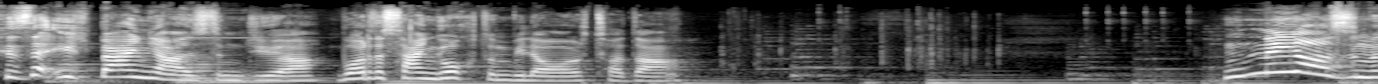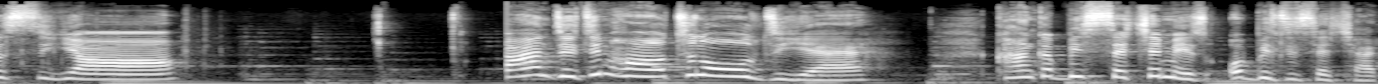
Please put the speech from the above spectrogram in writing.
Kıza ilk ben yazdım diyor. Bu arada sen yoktun bile ortada. Ne yazması ya? Ben dedim hatun ol diye. Kanka biz seçemeyiz. O bizi seçer.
